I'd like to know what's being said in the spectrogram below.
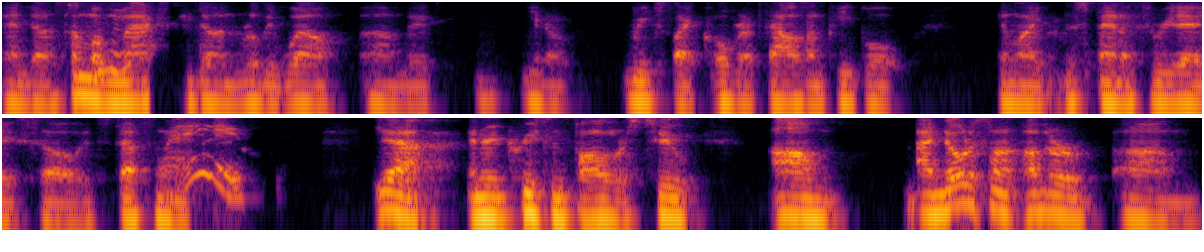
and uh, some of them Mhm. actually done really well. Um, they've you know reached like over a thousand people in like the span of three days. So it's definitely Nice. yeah, and increasing followers too. Um, I noticed on other um,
